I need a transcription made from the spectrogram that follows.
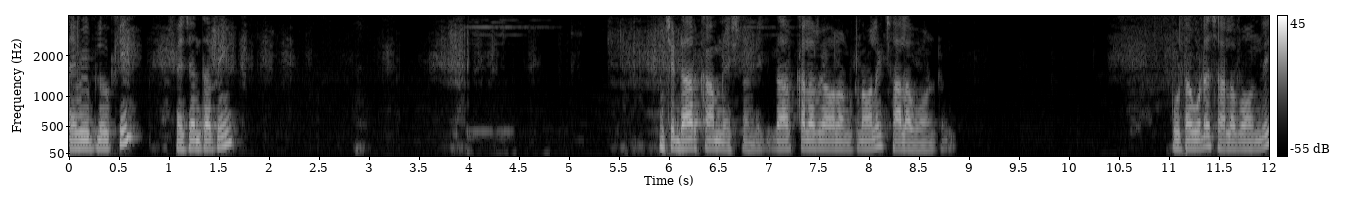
నేవీ బ్లూకి మెజంతా పింక్ మంచి డార్క్ కాంబినేషన్ అండి. డార్క్ కలర్ కావాలనుకున్న వాళ్ళకి చాలా బాగుంటుంది. పూట కూడా చాలా బాగుంది.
